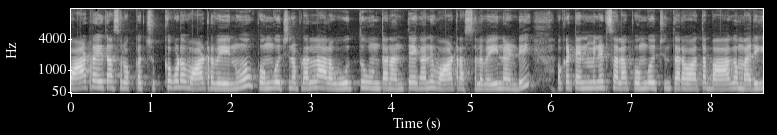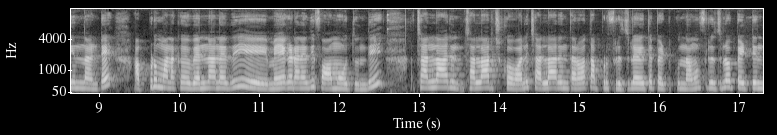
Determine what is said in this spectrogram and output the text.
వాటర్ అయితే అసలు ఒక్క చుక్క కూడా వాటర్ వేయను. పొంగు వచ్చినప్పుడల్లా అలా ఊతూ ఉంటాను. అంతేగాని వాటర్ అసలు వేయనండి. ఒక టెన్ మినిట్స్ అలా పొంగు వచ్చిన తర్వాత బాగా మరిగిందంటే అప్పుడు మనకు వెన్న అనేది మేగడ అనేది ఫామ్ అవుతుంది. చల్లారి చల్లార్చుకోవాలి. చల్లారిన తర్వాత అప్పుడు ఫ్రిడ్జ్లో అయితే పెట్టుకుందాము. ఫ్రిడ్జ్లో పెట్టిన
